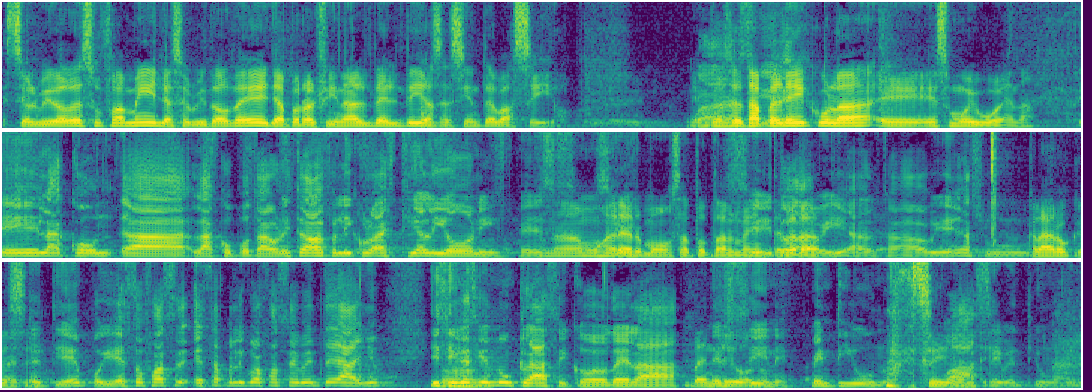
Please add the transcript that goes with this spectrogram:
se olvidó de su familia, se olvidó de ella, pero al final del día se siente vacío. Entonces, esta película eh, es muy buena. Eh, la, con, ah, la coprotagonista de la película es Tia Leoni. Es, Una mujer sí. hermosa totalmente, Sí, ¿verdad? todavía, estaba bien a su Claro que a este sí. tiempo. Y eso fue hace- esta película fue hace 20 años y sigue siendo un clásico de la, del 21. cine. 21. Sí, Wow, 21. sí, 21 años.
